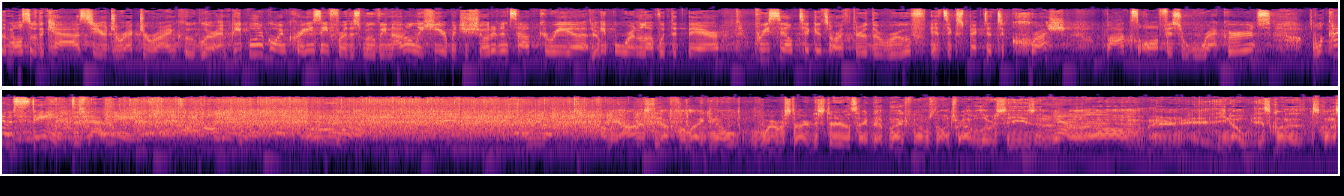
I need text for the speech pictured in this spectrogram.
the, most of the cast to your director Ryan Coogler, and people are going crazy for this movie. Not only here, but you showed it in South Korea. Yep. People were in love with it there. Pre-sale tickets are through the roof. It's expected to crush box office records. What kind of statement does that make to Hollywood? I mean, I, I mean, honestly, I feel like you know whoever started the stereotype that black films don't travel overseas, and Yeah. uh, um, and you know, it's gonna it's gonna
